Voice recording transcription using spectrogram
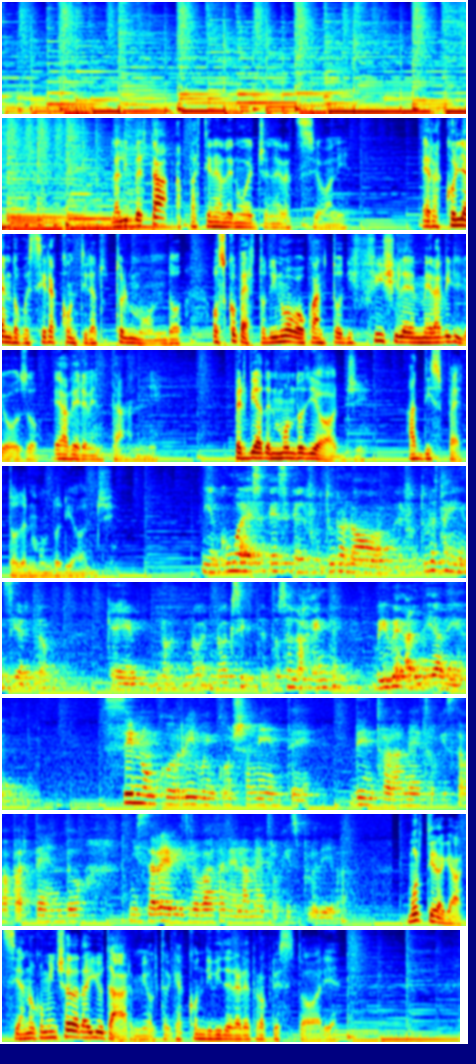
La libertà appartiene alle nuove generazioni e raccogliendo questi racconti da tutto il mondo ho scoperto di nuovo quanto difficile e meraviglioso è avere vent'anni. Per via del mondo di oggi, a dispetto del mondo di oggi. Y en Cuba es, es el, futuro no, el futuro es tan incierto que no, no, no existe, entonces la gente vive al día a día. Se non correvo inconsciamente dentro la metro che stava partendo, mi sarei ritrovata nella metro che esplodeva. Molti ragazzi hanno cominciato ad aiutarmi oltre che a condividere le proprie storie.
